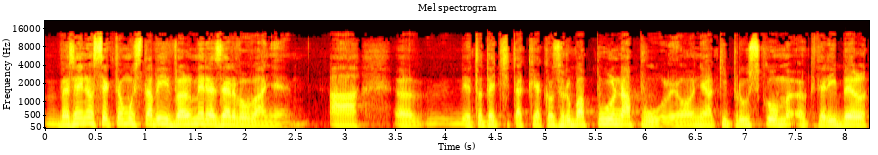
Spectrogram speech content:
veřejnost se k tomu staví velmi rezervovaně a eh, je to teď tak jako zhruba půl na půl. Jo? Nějaký průzkum, který byl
